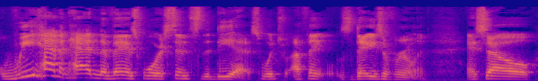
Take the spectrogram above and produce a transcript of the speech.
we haven't had an Advance Wars since the DS, which I think was Days of Ruin. And so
